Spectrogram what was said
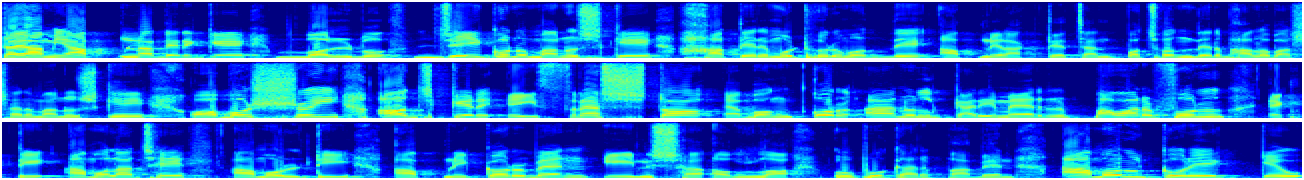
তাই আমি আপনাদেরকে বলব যে কোনো মানুষকে হাতের মুঠোর মধ্যে আপনি রাখতে চান, পছন্দের, ভালোবাসার মানুষকে, অবশ্যই আজকের এই শ্রেষ্ঠ এবং কোরআনুল কারিমের পাওয়ারফুল একটি আমল আছে। আমলটি আপনি করবেন, ইনশা আল্লাহ উপকার পাবেন। আমল করে কেউ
